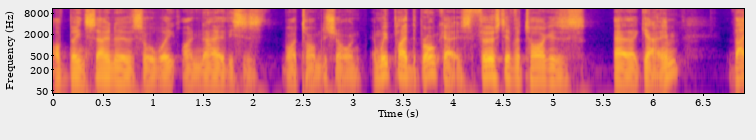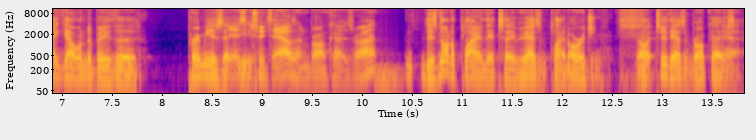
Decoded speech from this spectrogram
I've been so nervous all week. I know this is my time to shine. And we played the Broncos, first ever Tigers uh, game. They go on to be the premiers that yeah, year. it's 2000 Broncos, right? There's not a player in their team who hasn't played Origin, right? 2000 Broncos. Yeah.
